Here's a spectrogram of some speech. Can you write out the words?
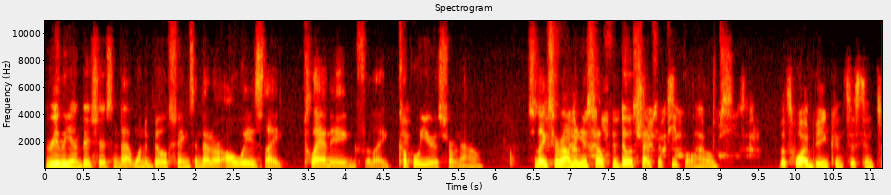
really ambitious and that want to build things and that are always like planning for like a couple years from now. So like surrounding yourself with those types of people helps. That's why being consistent,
